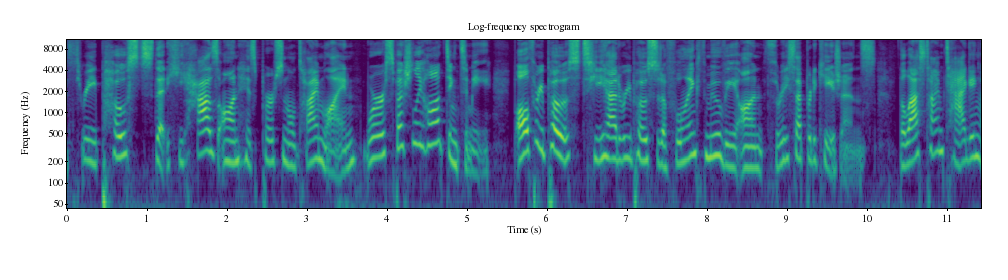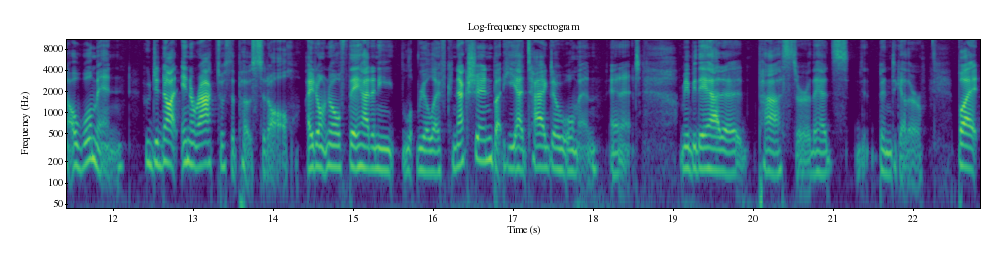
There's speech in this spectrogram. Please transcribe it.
three posts that he has on his personal timeline were especially haunting to me. All three posts, he had reposted a full length movie on three separate occasions. The last time tagging a woman who did not interact with the post at all. I don't know if they had any real life connection, but he had tagged a woman in it. Maybe they had a past or they had been together. But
